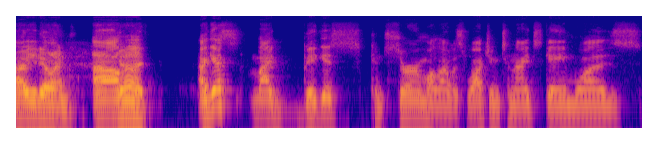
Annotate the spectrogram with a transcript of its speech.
How are you doing? Um, Good. I guess my biggest concern while I was watching tonight's game was,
